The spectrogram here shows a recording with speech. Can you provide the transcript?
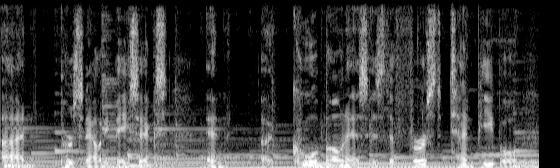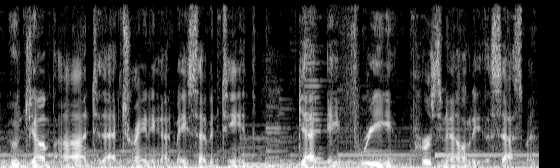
on personality basics. And a cool bonus is the first 10 people who jump on to that training on May 17th get a free personality assessment.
